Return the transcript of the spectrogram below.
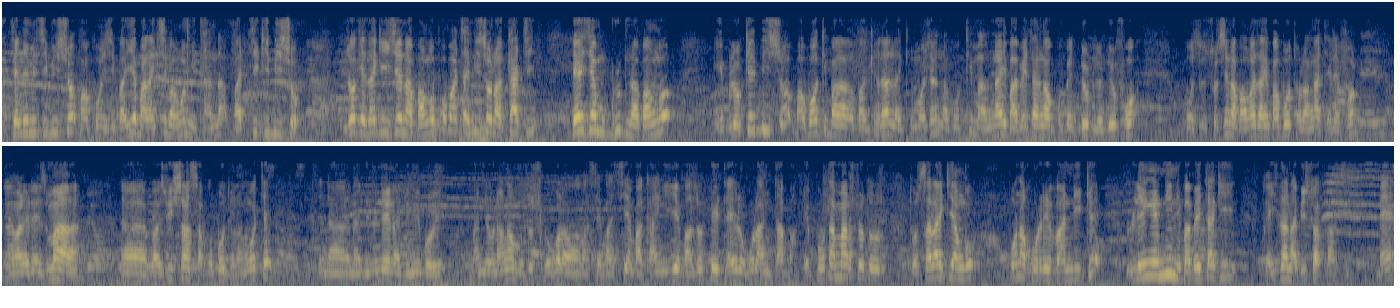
batelemisi biso bakonzi baye balakisi bango mikanda batiki biso. Nzoki ezalaki je na bango mpo batya biso na kati deuxième groupe na bango ebloke biso babwaki bagrenade lacrymogène nakokima ngai babetanga coupe double deux fois souci na bango ezalaki babotola nga telefone. Mais malheureusement euh, bazwi chance ya kobotola yango te. Na na bimi nde na bimi boye. Bandeko na nga mosusu lokola basébastien bakangi ye bazobeta ye lokola ntaba. Et pourtant marche oyo tosalaki yango mpona korevendike lolenge nini babetaki président na biso ya parti mais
